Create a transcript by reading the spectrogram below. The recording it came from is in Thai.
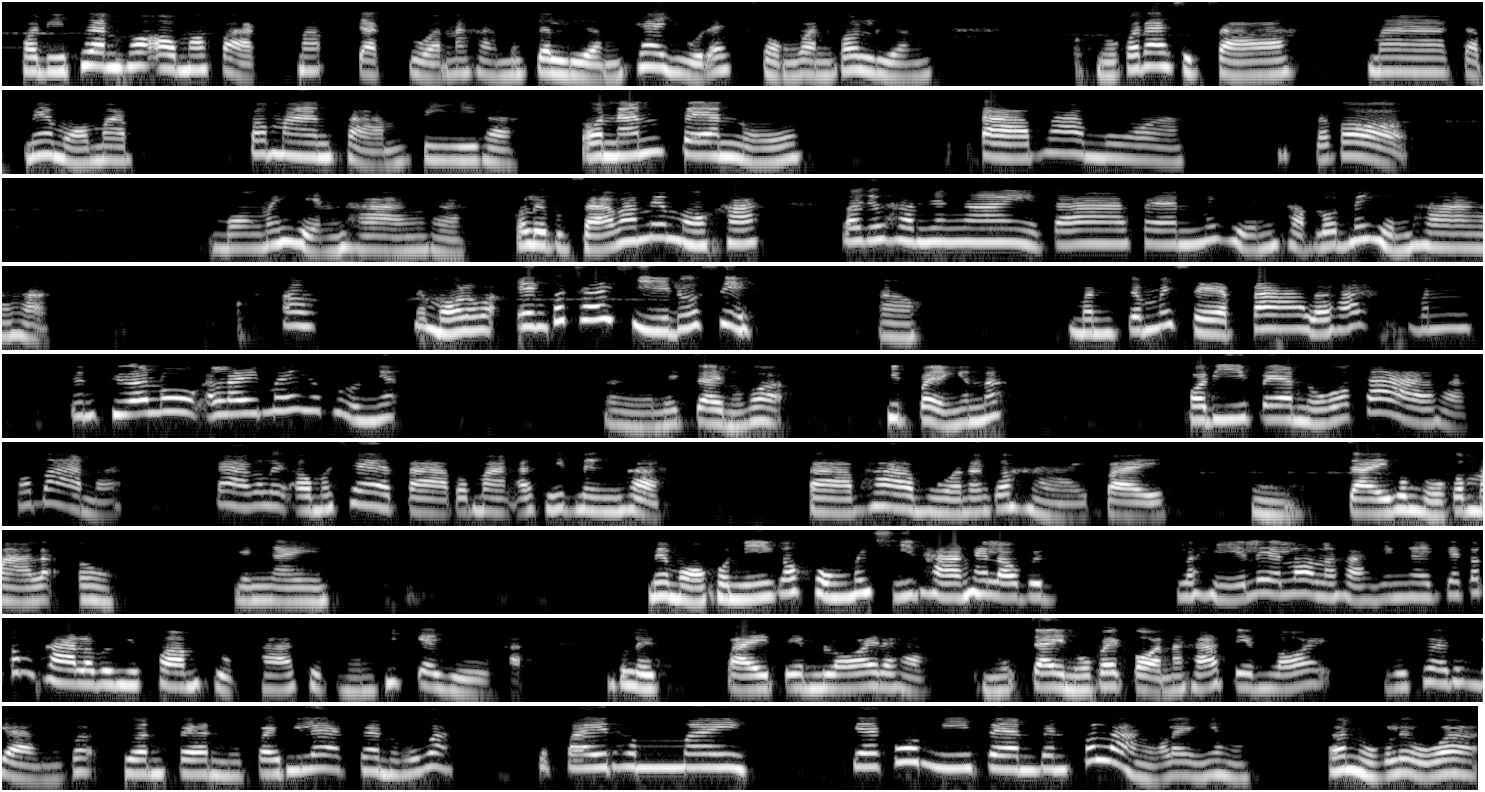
พอดีเพื่อนเขาเอามาฝากมาจากสวนนะคะ มันจะเหลืองแค่อยู่ได้สองวันก็เหลือง หนูก็ได้ศึกษามากับแม่หมอมาประมาณสามปีค่ะ ตอนนั้นแฟนหนูตาผ้ามัว แล้วก็มองไม่เห็นทางค่ะ ก็เลยปรึกษาว่าแม่หมอคะเราจะทำยังไง ตาแฟนไม่เห็นขับรถไม่เห็นทางอะค่ะอ้าวแม่หมอเลยว่า เองก็ใช้ฉี่ดูสิอ้าวมันจะไม่แสบตาเหรอคะมัน เป็นเชื้อโรคอะไรไหมก็พูดอย่างเงี้ยเออในใจหนูก็คิดไปอย่างนั้นนะพอดีแฟนหนูก็กล้าค่ะเพราบ้านอะกล้าก็เลยเอามาแช่ตาประมาณอาทิตย์หนึ่งค่ะ ตาผ้ามัวนั้นก็หายไป อืมใจพวกหนูก็มาล้วเอ้ายังไง แม่หมอคนนี้ก็คงไม่ชี้ทางให้เราไปละเหเล่ร่อนละค่ะ ยังไงแกก็ต้องพาเราไปมีความสุขพาสุขเหมือนที่แกอยู่ค่ะ ก็เลยไปเต็มร้อยเลยค่ะหนูใจหนูไปก่อนนะคะ เต็มร้อย ไปช่วยทุกอย่างหนูก็ชวนแฟนหนูไปที่แรกแฟนหนูก็ว่า จะไปทำไม แกก็มีแฟนเป็นฝรั่งอะไรอย่างเงี้ยค่ะแล้วหนูก็เลยบอกว่า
